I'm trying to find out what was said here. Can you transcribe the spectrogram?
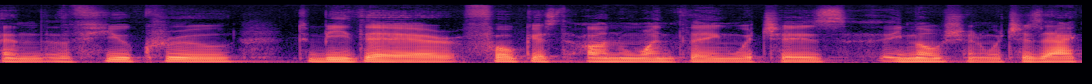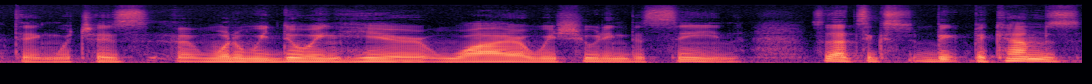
and the few crew to be there focused on one thing, which is emotion, which is acting, which is uh, what are we doing here? Why are we shooting the scene? So that be becomes,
